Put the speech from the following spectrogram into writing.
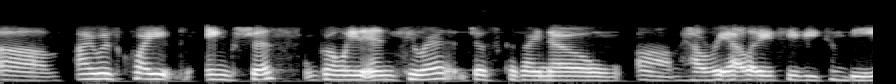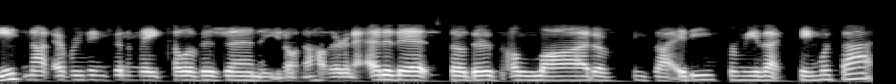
um, I was quite anxious going into it just because I know um, how reality TV can be. Not everything's going to make television, you don't know how they're going to edit it. So there's a lot of anxiety for me that came with that.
